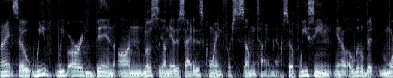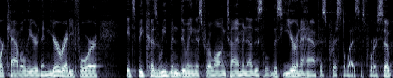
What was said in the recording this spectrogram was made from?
All right, so we've we've already been on mostly on the other side of this coin for some time now. So if we seem you know a little bit more cavalier than you're ready for, it's because we've been doing this for a long time, and now this this year and a half has crystallized this for us. So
